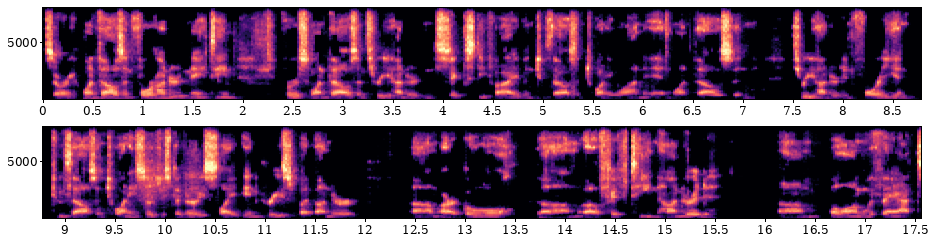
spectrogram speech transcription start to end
sorry, 1,418 versus 1,365 in 2021 and 1,340 in 2020. So just a very slight increase, but under um, our goal um, of 1,500. Um, Along with that,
